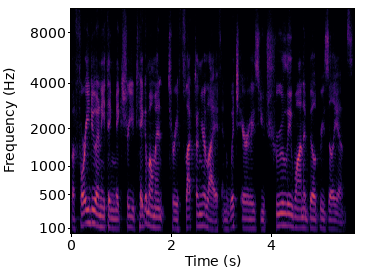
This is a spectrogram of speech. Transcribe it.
Before you do anything, make sure you take a moment to reflect on your life and which areas you truly want to build resilience.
